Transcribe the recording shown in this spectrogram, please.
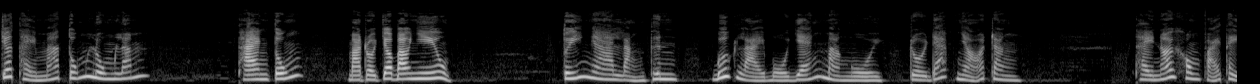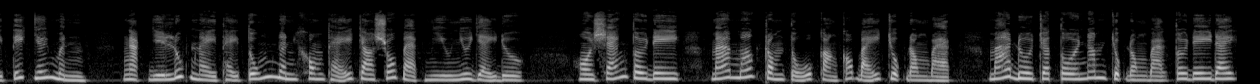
chứ thầy má túng lung lắm. Than túng, mà rồi cho bao nhiêu? Túy Nga lặng thinh, bước lại bộ dáng mà ngồi, rồi đáp nhỏ rằng Thầy nói không phải thầy tiếc với mình, ngặt vì lúc này thầy túng nên không thể cho số bạc nhiều như vậy được. Hồi sáng tôi đi, má mót trong tủ còn có 70 đồng bạc, má đưa cho tôi 50 đồng bạc tôi đi đây.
